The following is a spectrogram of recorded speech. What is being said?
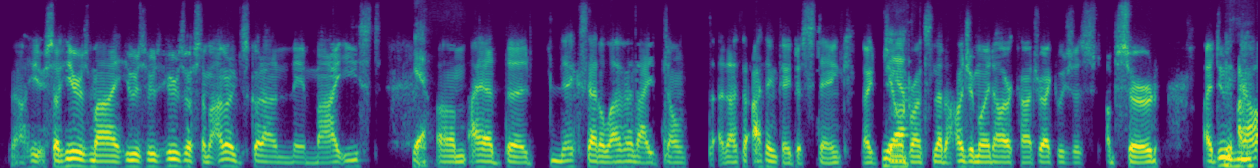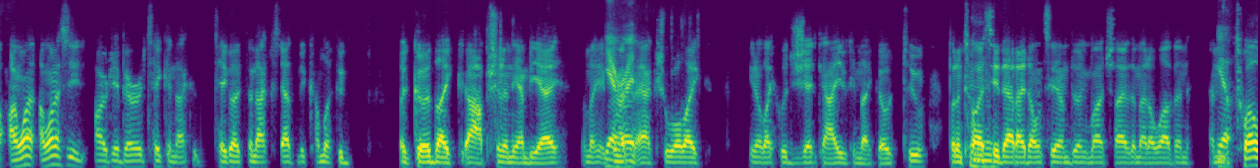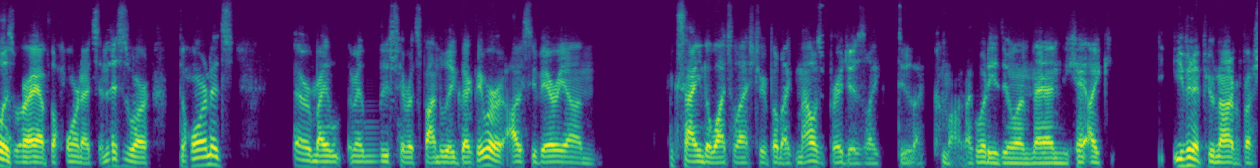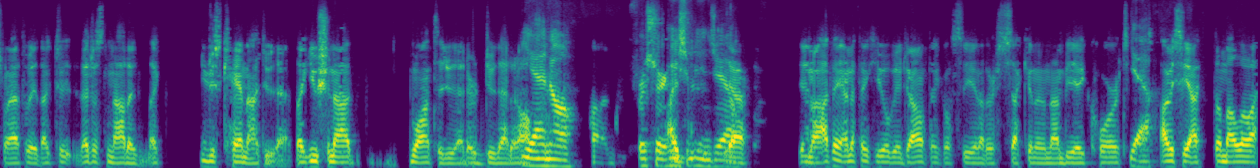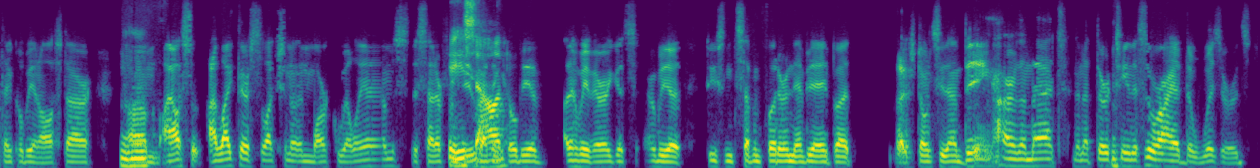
Now here, so here's my here's here's here's the rest of my. I'm gonna just go down and name my East. Yeah. Um, I had the Knicks at 11. I don't. I, I think they just stink. Like Jalen Yeah. Brunson, that 100 million dollar contract was just absurd. I do. Mhm. I, I want. I want to see RJ Barrett take a next, take like the next step and become like a, a good like option in the NBA and like, Yeah, like right. an actual like you know like legit guy you can like go to. But until Mhm. I see that, I don't see them doing much. I have them at 11, and Yep. 12 is where I have the Hornets, and this is where the Hornets are my my least favorite spot in the league. Like they were obviously very um exciting to watch last year, but like Miles Bridges, like dude, like come on, like what are you doing, man? You can't like even if you're not a professional athlete, like that's just not a like you just cannot do that. Like you should not want to do that or do that at all. Yeah, no, Um, for sure. He I- should be in jail. yeah. You know, I think and I think he will be in jail. I don't think we'll see another second in an NBA court. Yeah. Obviously, I, LaMelo, I think he'll be an All Star. Mhm. Um, I also I like their selection in Mark Williams, the center He's Duke. I think he'll be a I think he'll be a very good he'll be a decent seven footer in the NBA, but I just don't see them being higher than that. Then at 13, this is where I had the Wizards.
